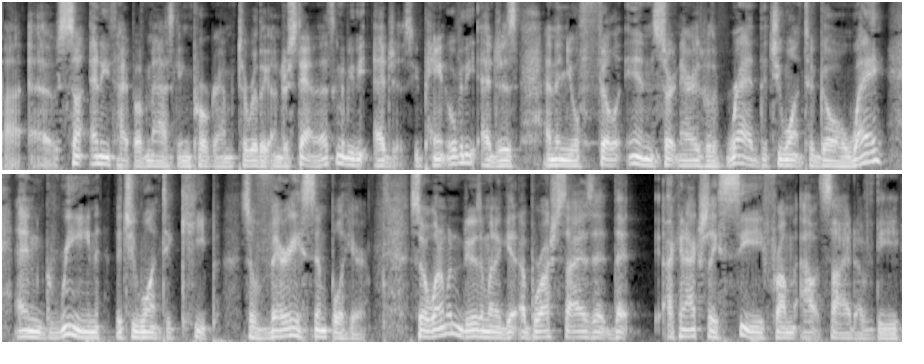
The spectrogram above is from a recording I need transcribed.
uh, uh any type of masking program to really understand. And that's going to be the edges. You paint over the edges and then you'll fill in certain areas with red that you want to go away and green that you want to keep. So very simple here. So what I'm going to do is I'm going to get a brush size that, that I can actually see from outside of the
